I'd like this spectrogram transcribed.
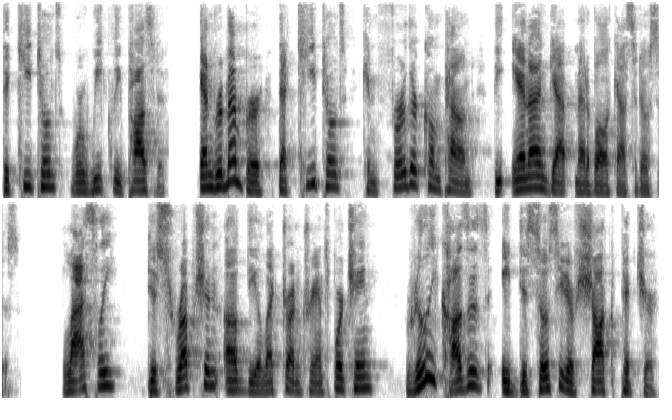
the ketones were weakly positive. And remember that ketones can further compound the anion gap metabolic acidosis. Lastly, disruption of the electron transport chain really causes a dissociative shock picture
